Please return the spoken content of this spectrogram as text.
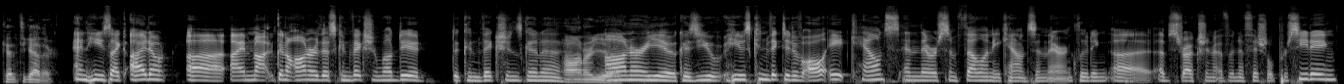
Get it together. And he's like, I don't. Uh, I'm not going to honor this conviction. Well, dude, the conviction's going to Honor you. Honor you because you. He was convicted of all eight counts, and there were some felony counts in there, including uh, obstruction of an official proceeding,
